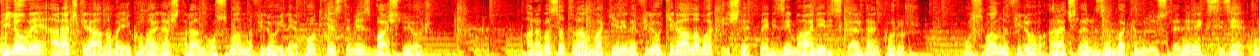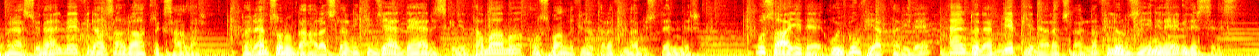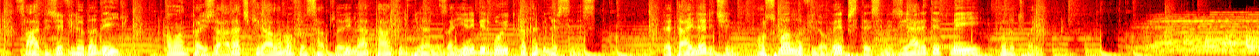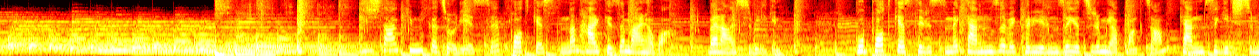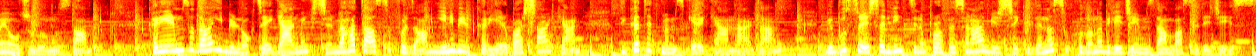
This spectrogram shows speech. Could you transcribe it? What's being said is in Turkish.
Filo ve araç kiralamayı kolaylaştıran Osmanlı Filo ile podcast'imiz başlıyor. Araba satın almak yerine filo kiralamak işletmenizi mali risklerden korur. Osmanlı Filo araçlarınızın bakımını üstlenerek size operasyonel ve finansal rahatlık sağlar. Dönem sonunda araçların ikinci el değer riskinin tamamı Osmanlı Filo tarafından üstlenilir. Bu sayede uygun fiyatlar ile her dönem yepyeni araçlarla filonuzu yenileyebilirsiniz. Sadece filoda değil, avantajlı araç kiralama fırsatlarıyla tatil planınıza yeni bir boyut katabilirsiniz. Detaylar için Osmanlı Filo web sitesini ziyaret etmeyi unutmayın. Dijital Kimlik Atölyesi podcast'inden herkese merhaba. Ben Aysu Bilgin. Bu podcast serisinde kendimize ve kariyerimize yatırım yapmaktan, kendimizi geliştirme yolculuğumuzdan, kariyerimize daha iyi bir noktaya gelmek için ve hatta sıfırdan yeni bir kariyere başlarken dikkat etmemiz gerekenlerden ve bu süreçte LinkedIn'i profesyonel bir şekilde nasıl kullanabileceğimizden bahsedeceğiz.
